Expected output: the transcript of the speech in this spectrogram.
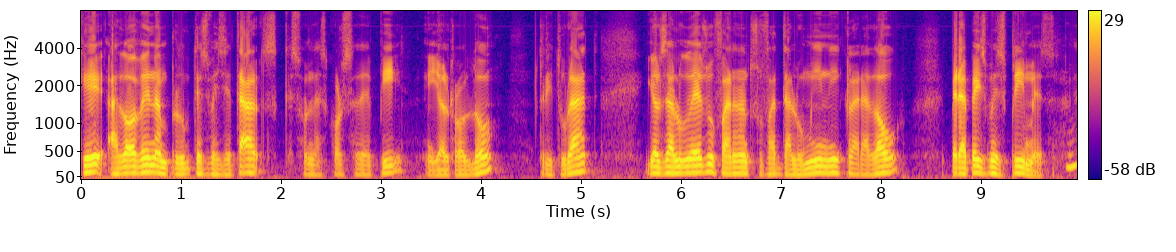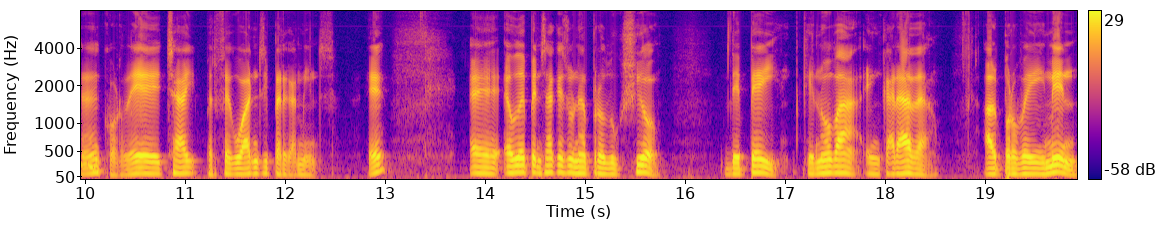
que adoben amb productes vegetals, que són l'escorça de pi i el roldó, triturat, i els aluders ho fan en sulfat d'alumini, clara d'ou, per a pells més primes, eh? Mm. corder, xai, per fer guants i pergamins. Eh? Eh, heu de pensar que és una producció de pell que no va encarada al proveïment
